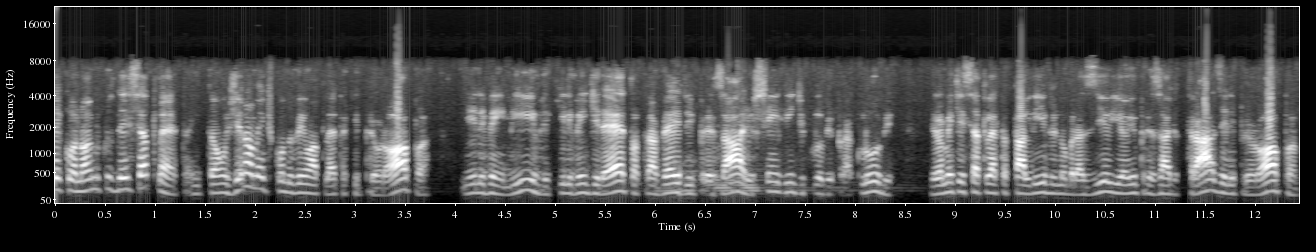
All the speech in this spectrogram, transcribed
econômicos desse atleta. Então, geralmente, quando vem um atleta aqui para a Europa, e ele vem livre, que ele vem direto através do empresário, sem vir de clube para clube, geralmente esse atleta está livre no Brasil e o empresário traz ele para a Europa,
